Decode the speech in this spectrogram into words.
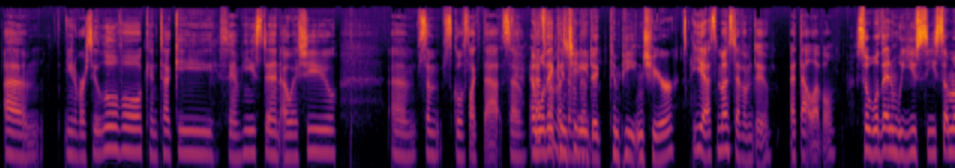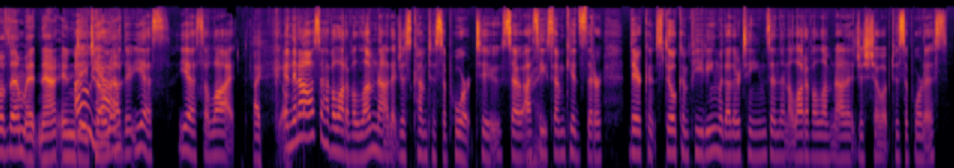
um, University of Louisville, Kentucky, Sam Houston, OSU, um, some schools like that. So And will they where most of them continue to compete and cheer? Yes, most of them do at that level. So well, then will you see some of them at Nat in Oh yeah, Daytona? yes, yes, a lot. And then I also have a lot of alumni that just come to support too. So I see some kids that are they're con- still competing with other teams, and then a lot of alumni that just show up to support us.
